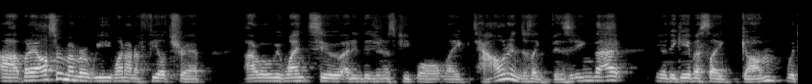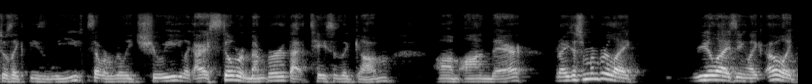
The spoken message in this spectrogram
Uh, but I also remember we went on a field trip uh, where we went to an indigenous people like town and just like visiting that. You know, they gave us like gum, which was like these leaves that were really chewy. Like I still remember that taste of the gum um, on there. But I just remember like realizing like, oh, like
